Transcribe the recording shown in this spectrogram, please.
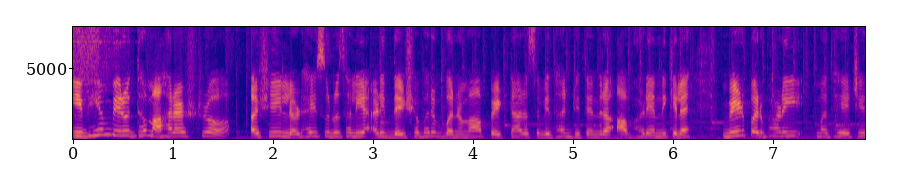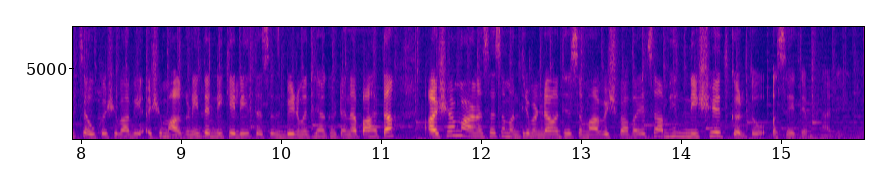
ईव्हीएम विरुद्ध महाराष्ट्र अशी लढाई सुरू झाली आहे आणि देशभर वनवा पेटणार असं विधान जितेंद्र आव्हाड यांनी केलंय. बीड परभणीमध्ये याची चौकशी व्हावी अशी मागणी त्यांनी केली तसंच बीडमधल्या घटना पाहता अशा माणसाचा मंत्रिमंडळामध्ये समावेश व्हावा याचा आम्ही निषेध करतो असंही ते म्हणाले.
